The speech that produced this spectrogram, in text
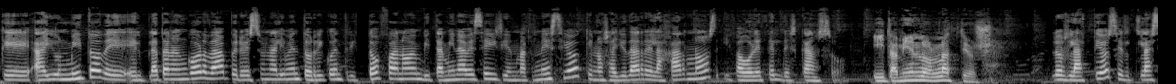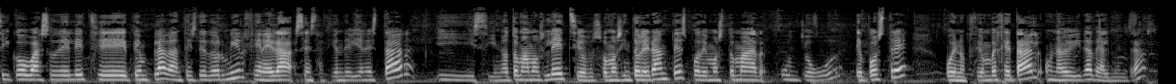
que hay un mito de el plátano engorda, pero es un alimento rico en tristófano, en vitamina B6 y en magnesio que nos ayuda a relajarnos y favorece el descanso. Y también los lácteos. Los lácteos, el clásico vaso de leche templada antes de dormir, genera sensación de bienestar y si no tomamos leche o somos intolerantes, podemos tomar un yogur de postre o en opción vegetal una bebida de almendras.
